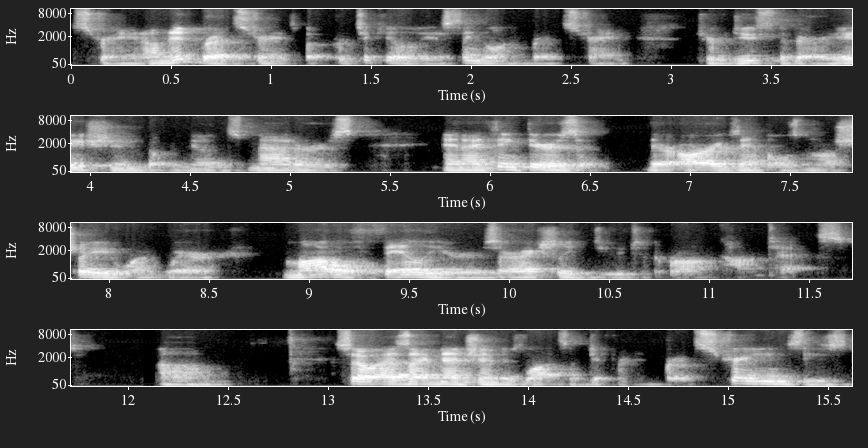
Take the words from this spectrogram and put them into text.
strain, on inbred strains, but particularly a single inbred strain to reduce the variation, but we know this matters. And I think there's there are examples, and I'll show you one where model failures are actually due to the wrong context. Um, so as I mentioned, there's lots of different inbred strains. These,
